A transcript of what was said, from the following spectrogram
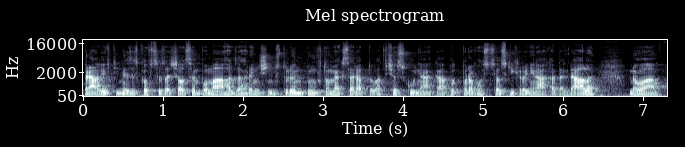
Právě v té neziskovce začal jsem pomáhat zahraničním studentům v tom, jak se adaptovat v Česku, nějaká podpora v hostelských rodinách a tak dále. No a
